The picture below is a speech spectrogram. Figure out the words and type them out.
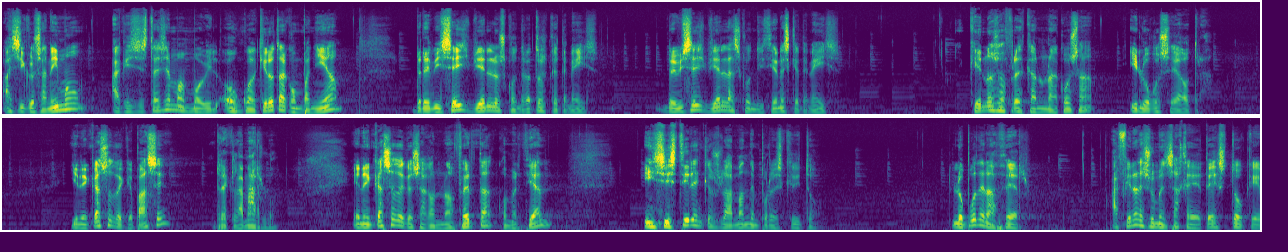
Así que os animo a que si estáis en Más Móvil o en cualquier otra compañía, reviséis bien los contratos que tenéis. Reviséis bien las condiciones que tenéis. Que no os ofrezcan una cosa y luego sea otra. Y en el caso de que pase, reclamarlo. En el caso de que os hagan una oferta comercial, insistir en que os la manden por escrito. Lo pueden hacer. Al final es un mensaje de texto que,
